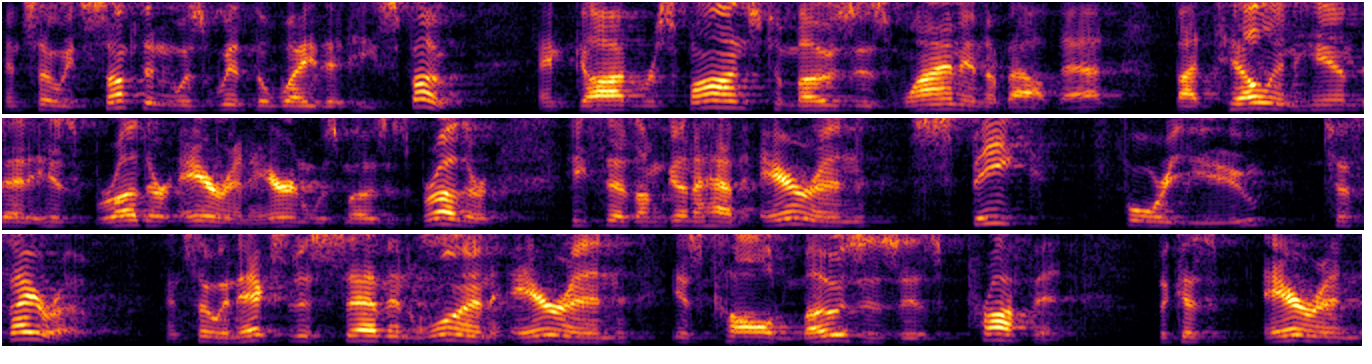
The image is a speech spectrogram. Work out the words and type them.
And so he, something was with the way that he spoke. And God responds to Moses whining about that by telling him that his brother Aaron, Aaron was Moses' brother, he says, I'm going to have Aaron speak for you to Pharaoh. And so in Exodus 7 1, Aaron is called Moses' prophet because Aaron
